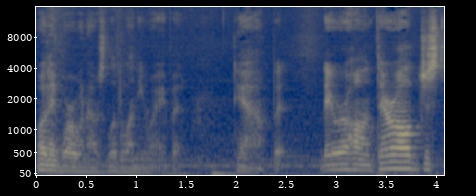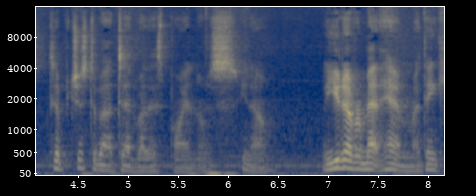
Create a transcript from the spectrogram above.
Well, they were when I was little, anyway. But yeah, but they were all they're all just just about dead by this point. It was you know, you never met him. I think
